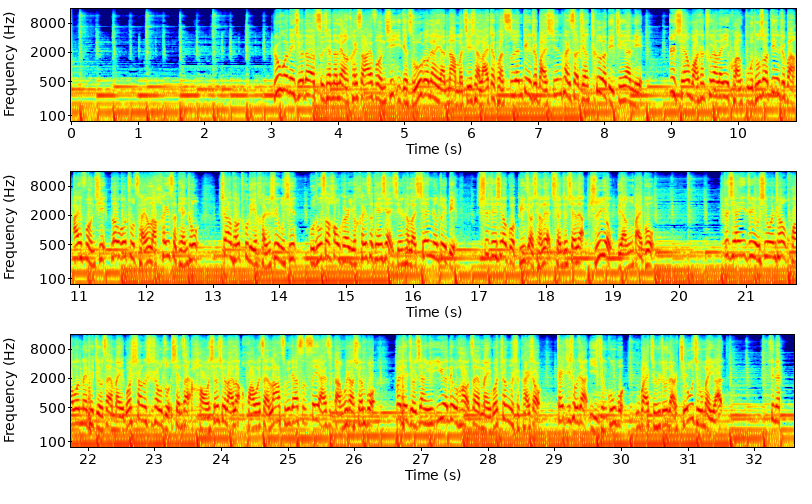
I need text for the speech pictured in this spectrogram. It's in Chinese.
如果你觉得此前的亮黑色 iPhone 七已经足够亮眼，那么接下来这款私人定制版新配色将彻底惊艳你。日前网上出现了一款古铜色定制版 iPhone 七，logo 处采用了黑色填充，摄像头处理很是用心，古铜色后壳与黑色天线形成了鲜明对比，视觉效果比较强烈。全球限量只有两百部。之前一直有新闻称华为 Mate 九在美国上市受阻，现在好消息来了，华为在拉斯维加斯 CS 展会上宣布，Mate 九将于一月六号在美国正式开售，该机售价已经公布，五百九十九点九九美元。现在。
